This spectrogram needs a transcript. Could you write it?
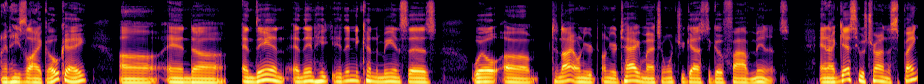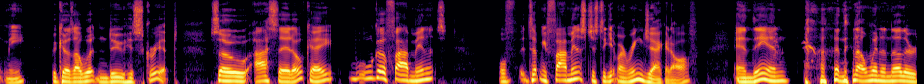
And he's like, okay, uh, and uh, and then and then he and then he come to me and says, well, um, tonight on your on your tag match, I want you guys to go five minutes. And I guess he was trying to spank me because I wouldn't do his script. So I said, okay, we'll go five minutes. Well, it took me five minutes just to get my ring jacket off, and then and then I went another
